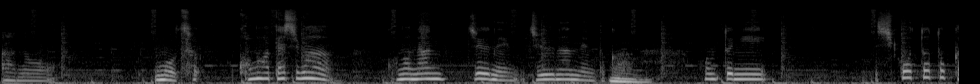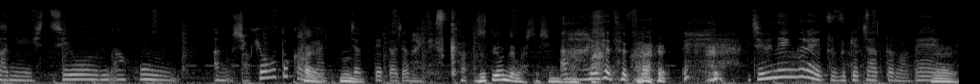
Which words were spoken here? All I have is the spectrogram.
あのもうそこの私はこの何十年十何年とか、本当に仕事とかに必要な本あの書評とかをやっちゃってたじゃないですか、はい。うん、ずっと読んでました新聞。あありがとうございます、はい、10年ぐらい続けちゃったので、はい、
